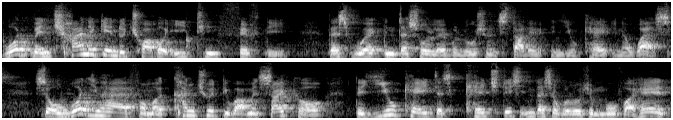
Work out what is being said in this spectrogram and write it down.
what when China get into trouble 1850, that's where industrial revolution started in UK in the West. So what you have from a country development cycle, the UK just catch this industrial revolution, move ahead.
